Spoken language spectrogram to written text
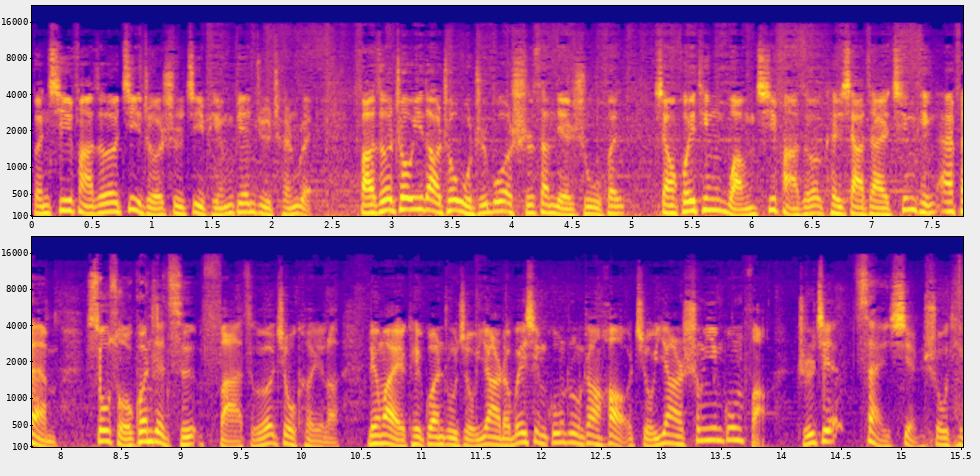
本期法则记者是季平，编剧陈蕊。法则周一到周五直播十三点十五分。想回听往期法则，可以下载蜻蜓 FM，搜索关键词“法则”就可以了。另外，也可以关注九一二的微信公众账号“九一二声音工坊”，直接在线收听。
